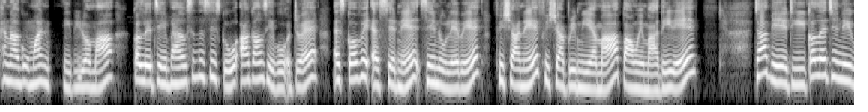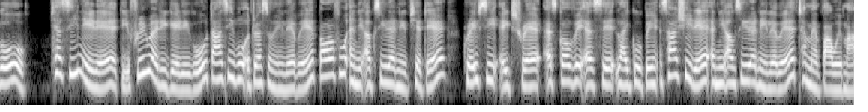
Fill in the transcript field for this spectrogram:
ခန္ဓာကိုယ်မှာနေပြီးတော့မှ collagen biosynthesis ကိုအားကောင်းစေဖို့အတွက် ascorbic acid နဲ့ zinc တို့လည်းပဲ Fisher နဲ့ Fisher Premium မှာပါဝင်ပါသေးတယ်။ဒါ့အပြင်ဒီ collagen တွေကို ဖြည့်ဆည်းနေတဲ့ဒီ free radical တွေကိုတားဆီးဖို့အတွက်ဆိုရင်လည်းပဲ powerful antioxidant တွေဖြစ်တဲ့ grape seed extract, ascorbic acid, lycopene အစရှိတဲ့ antioxidant တွေလည်းပဲထပ်မံပါဝင်ပါ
